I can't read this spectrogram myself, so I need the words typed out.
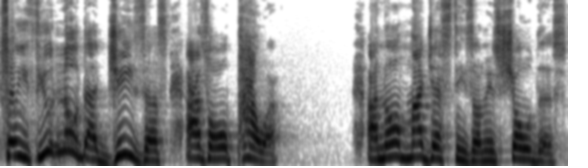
So if you know that Jesus has all power and all majesties on his shoulders,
